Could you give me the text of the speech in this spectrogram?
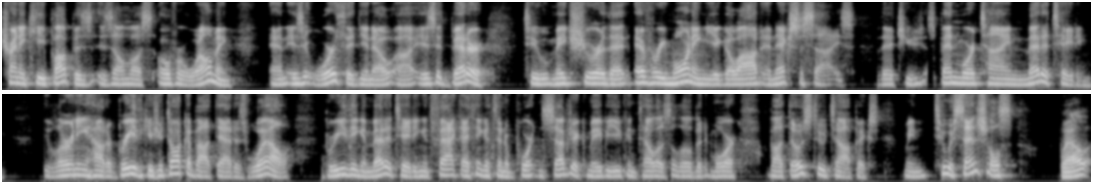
trying to keep up is is almost overwhelming. And is it worth it? You know, uh, is it better to make sure that every morning you go out and exercise, that you spend more time meditating, learning how to breathe, because you talk about that as well, breathing and meditating. In fact, I think it's an important subject. Maybe you can tell us a little bit more about those two topics. I mean, two essentials. Well,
